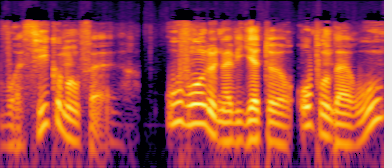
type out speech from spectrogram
Voici comment faire. Ouvrons le navigateur au Pandarou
